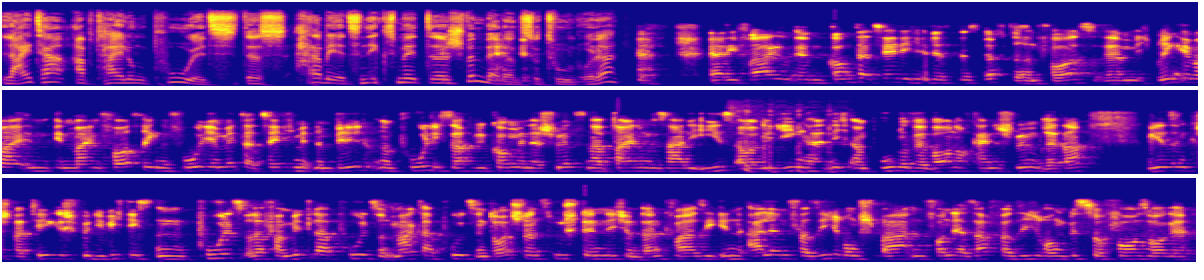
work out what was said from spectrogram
Leiter Abteilung Pools, das hat aber jetzt nichts mit äh, Schwimmbädern zu tun, oder? Ja, die Frage ähm, kommt tatsächlich des, des Öfteren vor. Ähm, ich bringe immer in, in meinen Vorträgen eine Folie mit, tatsächlich mit einem Bild und einem Pool. Ich sage, wir kommen in der schönsten Abteilung des HDIs, aber wir liegen halt nicht am Pool und wir bauen auch keine Schwimmbretter. Wir sind strategisch für die wichtigsten Pools oder Vermittlerpools und Maklerpools in Deutschland zuständig und dann quasi in allen Versicherungssparten von der Sachversicherung bis zur Vorsorge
